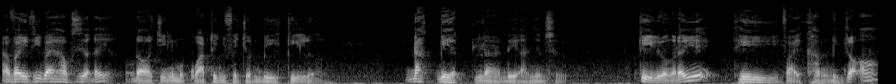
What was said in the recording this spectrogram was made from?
À, vậy thì bài học gì ở đấy? Đó chính là một quá trình phải chuẩn bị kỹ lưỡng, đặc biệt là đề án nhân sự. Kỹ lưỡng ở đấy ấy, thì phải khẳng định rõ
